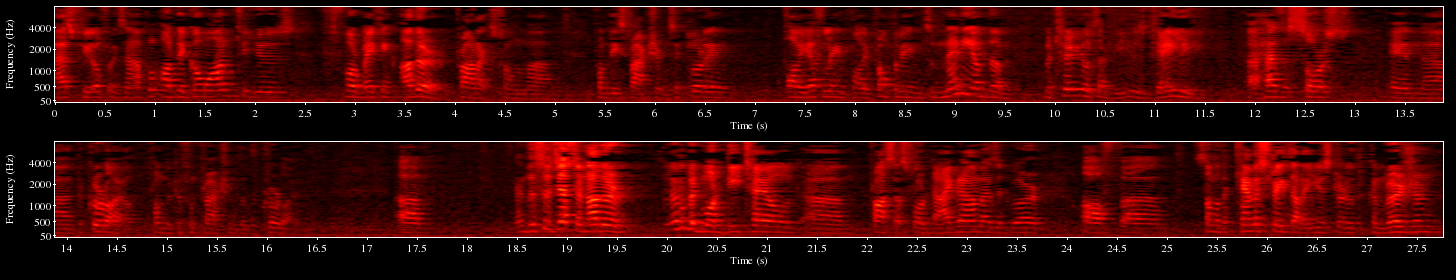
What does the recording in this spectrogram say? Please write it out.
as fuel, for example, or they go on to use for making other products from uh, from these fractions, including polyethylene, polypropylene. So many of the materials that we use daily uh, has a source in uh, the crude oil from the different fractions of the crude oil. Um, and this is just another little bit more detailed um, process flow diagram, as it were, of uh, some of the chemistries that are used to do the conversion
